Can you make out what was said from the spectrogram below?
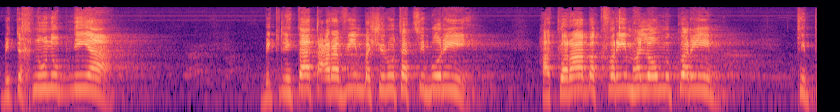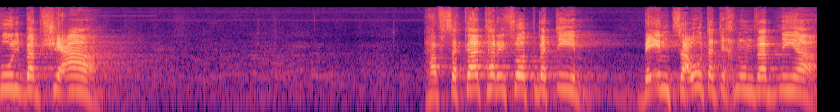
בתכנון ובנייה, בקליטת ערבים בשירות הציבורי, הכרה בכפרים הלא מוכרים, טיפול בפשיעה, הפסקת הריסות בתים באמצעות התכנון והבנייה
